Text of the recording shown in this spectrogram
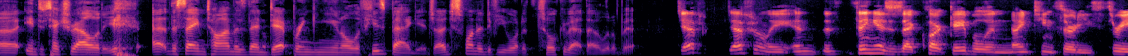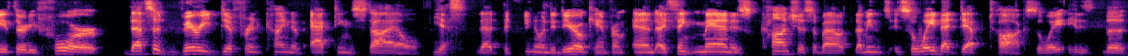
uh, intertextuality at the same time as then Depp bringing in all of his baggage. I just wondered if you wanted to talk about that a little bit. Def, definitely. And the thing is, is that Clark Gable in 1933, 34, that's a very different kind of acting style Yes. that Pacino and De Niro came from. And I think Mann is conscious about. I mean, it's, it's the way that Depp talks, the way his the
